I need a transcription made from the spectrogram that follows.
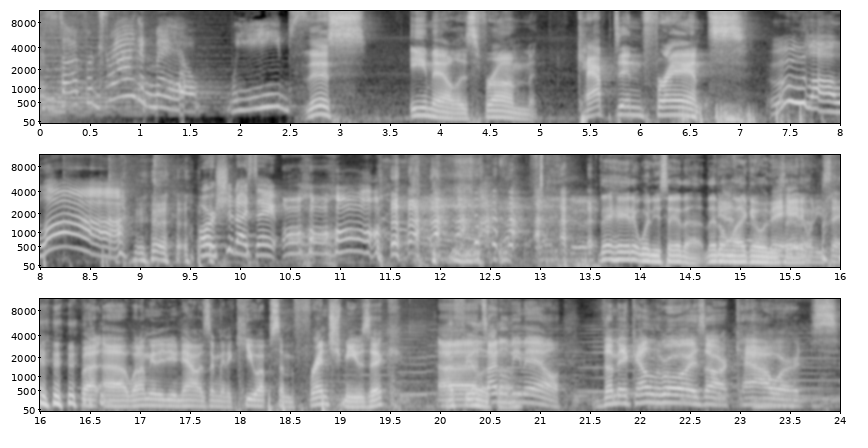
It's time for Dragon Mail, weebs. This email is from Captain France. Ooh la la. or should I say, oh ho ho. They hate it when you say that. They don't Yeah, like it when they you say hate it. it when you say it. But uh, what I'm going to do now is I'm going to cue up some French music. Uh, I feel it, title of email: The McElroys are cowards.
